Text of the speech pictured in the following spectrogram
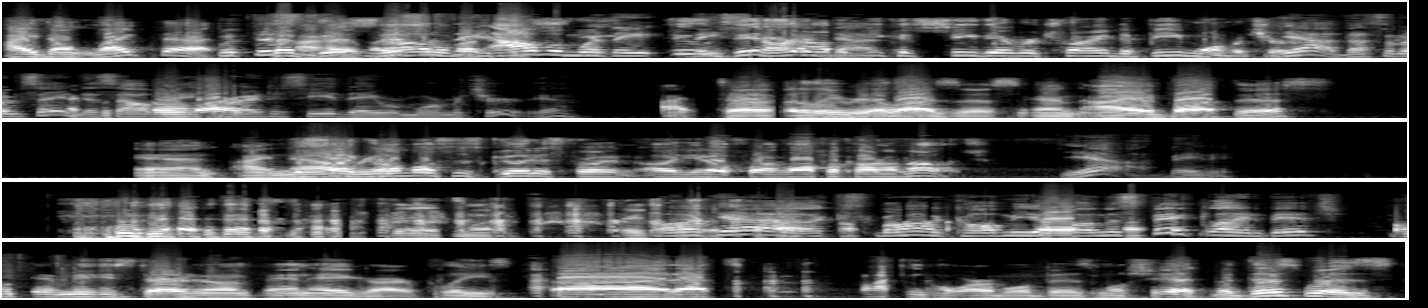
I don't like that. but this, But this, this this album, is the album where they Dude, they this started album that. you could see they were trying to be more mature. Yeah, that's what I'm saying. This So album they tried to see they were more mature. Yeah. I totally realize this, and I bought this, and I It's now like realize almost as good as for uh, you know for unlawful carnal knowledge. Yeah, baby. that's not saying much. Oh yeah, come on, call me up on the spank line, bitch. Don't get me started on Van Hagar, please. Uh, that's fucking horrible, abysmal shit. But this was.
